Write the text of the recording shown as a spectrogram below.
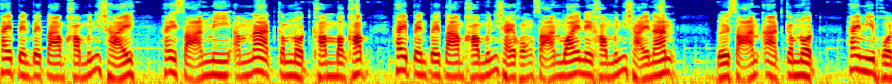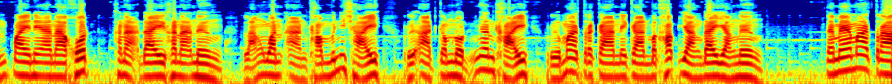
ให้เป็นไปตามคำวินิจฉัย ให้ศาลมีอำนาจกำหนดคำบังคับ ให้เป็นไปตามคำวินิจฉัยของศาลไว้ในคำวินิจฉัยนั้น โดยศาลอาจกำหนดให้มีผลไปในอนาคต ขณะใดขณะหนึ่ง หลังวันอ่านคำวินิจฉัย หรืออาจกำหนดเงื่อนไข หรือมาตรการในการบังคับอย่างใดอย่างหนึ่ง แต่แม้มาตรา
